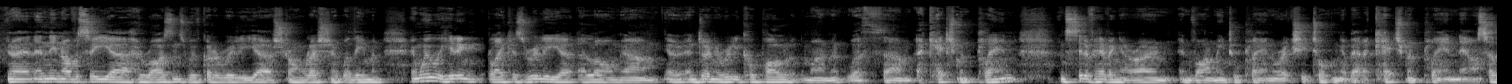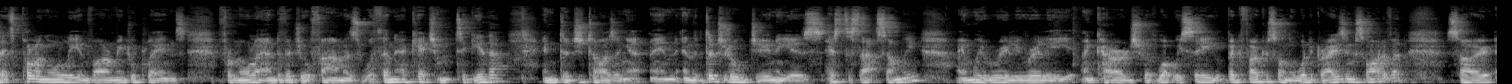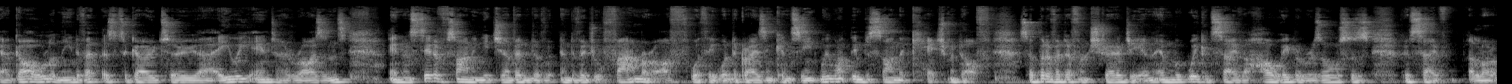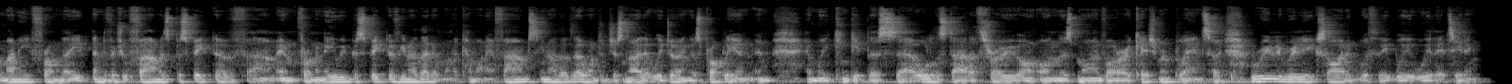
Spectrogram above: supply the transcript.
you know, and, and then obviously uh, Horizons, we've got a really uh, strong relationship with them. And, and where we're heading, Blake, is really uh, along um, and doing a really cool pilot at the moment with um, a catchment plan. Instead of having our own environmental plan, we're actually talking about a catchment plan now. So that's pulling all the environmental plans from all our individual farmers within our catchment together and digitising it. And, and the digital journey is has to start somewhere. And we're really, really encouraged with what we see, big focus on the winter grazing side of it. So our goal in the end of it is to go to uh, iwi and to Horizons, and instead of signing each individual farmer off with their winter grazing consent, we want them to sign the catchment off. So a bit of a different strategy, and, and we could save a whole heap of resources, could save a lot of money from the individual farmer's perspective, um, and from an iwi perspective. You know, they don't want to come on our farms. You know, they, they want to just know that we're doing this properly, and and, and we can get this uh, all of this data through on, on this MyEnviro catchment plan. So really, really excited with the, where, where that's heading.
